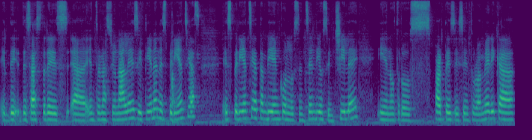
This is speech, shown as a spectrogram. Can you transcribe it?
eh, de, desastres eh, internacionales y tienen experiencias, experiencia también con los incendios en Chile y en otras partes de Centroamérica.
